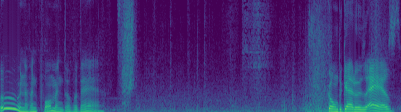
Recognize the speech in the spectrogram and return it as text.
Ooh, another informant over there. Going to get his ass.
